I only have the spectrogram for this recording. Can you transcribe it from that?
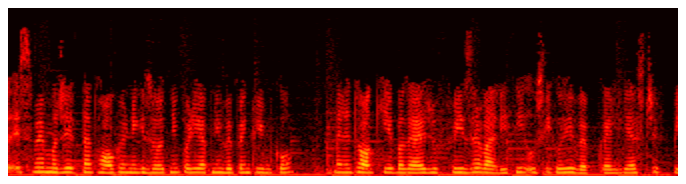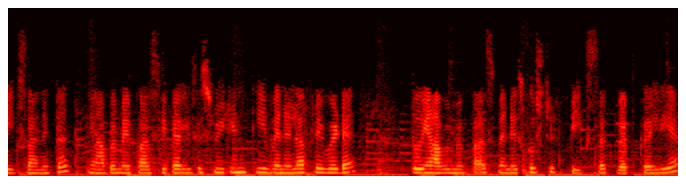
तो इसमें मुझे इतना थॉ करने की ज़रूरत नहीं पड़ी अपनी विपिंग क्रीम को। मैंने थॉ किए बगैर जो फ्रीजर वाली थी, उसी को ही विप कर लिया स्टिफ पीक्स आने तक। यहाँ पे मेरे पास ये पहले से स्वीटेंड थी वेनिला फ्लेवर्ड है। तो यहाँ पे मेरे पास मैंने इसको स्टिफ पीक्स तक विप कर लिया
